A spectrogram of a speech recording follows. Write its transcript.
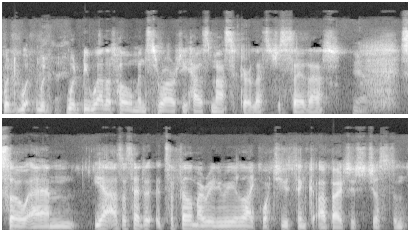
would, would would be well at home in Sorority House Massacre. Let's just say that. Yeah. So, um, yeah, as I said, it's a film I really, really like. What do you think about it, Justin?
